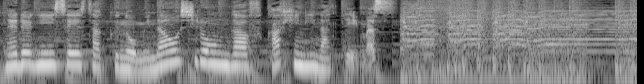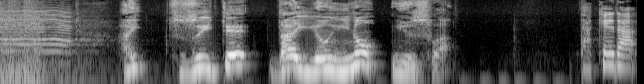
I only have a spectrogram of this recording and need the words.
エネルギー政策の見直し論が不可避になっています続いて第4位のニュースは？武田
